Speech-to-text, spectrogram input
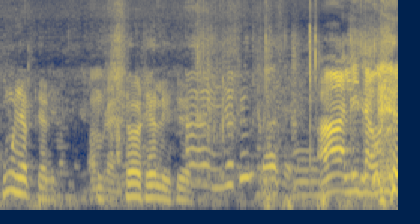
હું એક થેલી મમરા છ થેલી છે હા લીધા ઓલી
